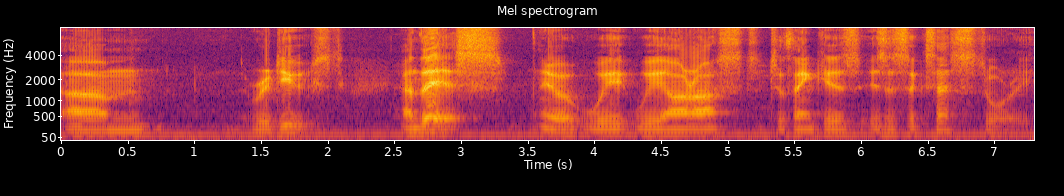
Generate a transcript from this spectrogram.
um, reduced. And this, you know, we, we are asked to think is, is a success story.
